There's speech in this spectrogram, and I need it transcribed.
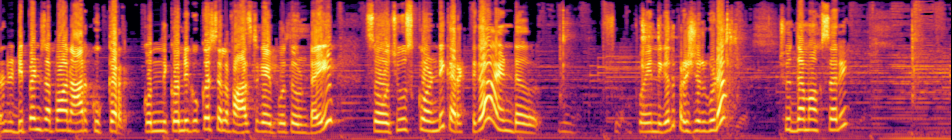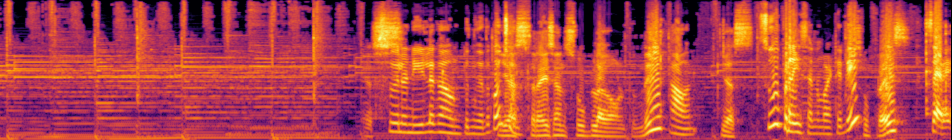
అంటే డిపెండ్స్ అపాన్ ఆర్ కుక్కర్ కొన్ని కొన్ని కుక్కర్స్ చాలా fast గా అయిపోతూ ఉంటాయి. సో చూసుకోండి correct గా. అండ్ పోయింది కదా ప్రెషర్ కూడా? చూద్దామా ఒకసారి? సో ఇలా నీళ్ళగా ఉంటుంది కదా కొంచెం. రైస్ అండ్ సూప్ లాగా ఉంటుంది. అవును. ఎస్ సూప్ రైస్ అన్నమాట ఇది. సూప్ రైస్ సరే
